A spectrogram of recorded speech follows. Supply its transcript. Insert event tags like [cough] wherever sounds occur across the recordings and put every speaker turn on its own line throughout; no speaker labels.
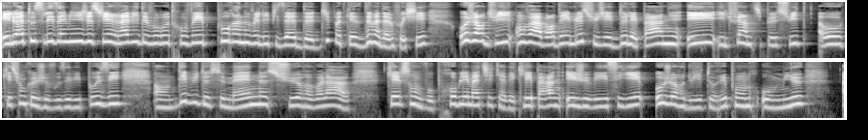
Hello à tous les amis, je suis ravie de vous retrouver pour un nouvel épisode du podcast de Madame Fauché. Aujourd'hui, on va aborder le sujet de l'épargne et il fait un petit peu suite aux questions que je vous avais posées en début de semaine sur voilà quelles sont vos problématiques avec l'épargne et je vais essayer aujourd'hui de répondre au mieux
